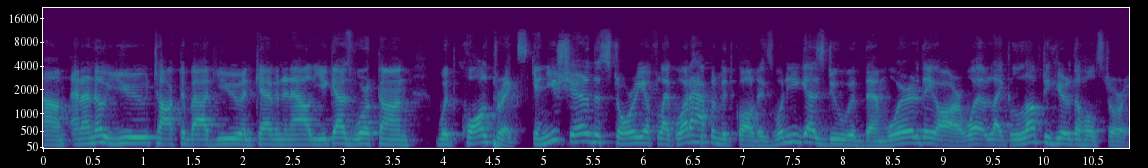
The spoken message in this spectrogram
Um, and I know you talked about you and Kevin and Al. You guys worked on with Qualtrics. Can you share the story of like what happened with Qualtrics? What do you guys do with them? Where they are? What like love to hear the whole story.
